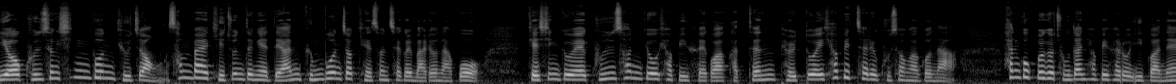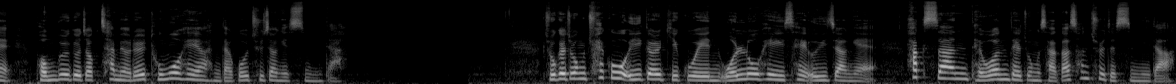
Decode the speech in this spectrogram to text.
이어 군승 신분 규정, 선발 기준 등에 대한 근본적 개선책을 마련하고 개신교회 군선교 협의회와 같은 별도의 협의체를 구성하거나 한국불교 종단협의회로 이관해 범불교적 참여를 도모해야 한다고 주장했습니다. 조계종 최고 의결 기구인 원로회의 새 의장에 학산 대원 대종사가 선출됐습니다.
